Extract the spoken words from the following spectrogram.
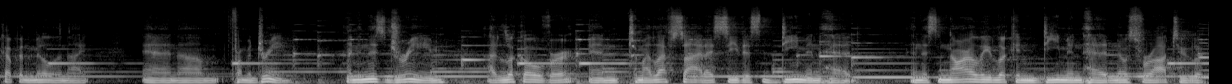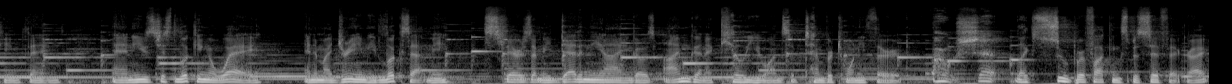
Wake up in the middle of the night and um, from a dream. And in this dream, I look over and to my left side, I see this demon head and this gnarly looking demon head, Nosferatu looking thing. And he was just looking away. And in my dream, he looks at me, stares at me dead in the eye, and goes, I'm going to kill you on September 23rd. Oh, shit. Like super fucking specific, right?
